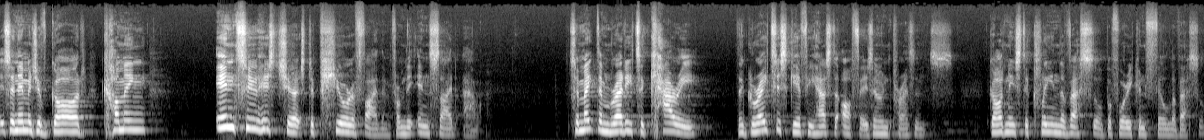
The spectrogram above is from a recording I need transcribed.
It's an image of God coming into his church to purify them from the inside out, to make them ready to carry the greatest gift he has to offer, his own presence. God needs to clean the vessel before he can fill the vessel.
